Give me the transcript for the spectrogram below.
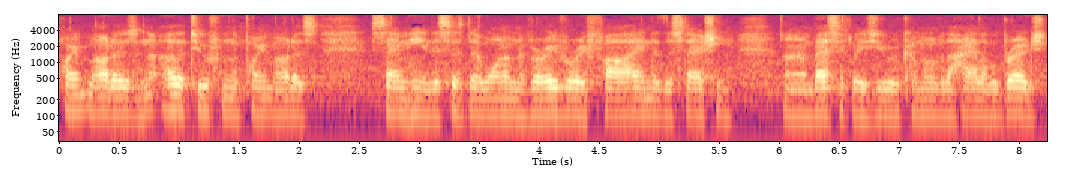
point motors and the other two from the point motors. Same here. This is the one on the very, very far end of the station. Um, basically, as you would come over the high level bridge.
